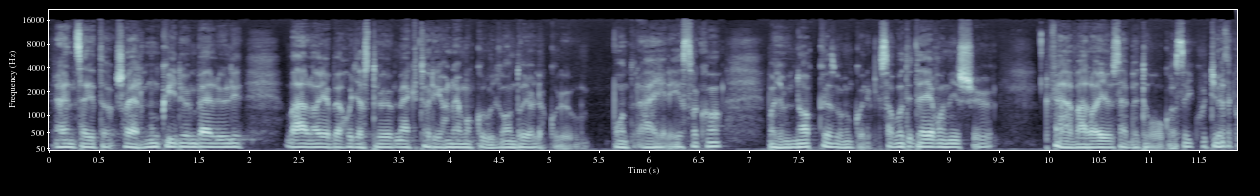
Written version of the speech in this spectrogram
rendszerét, a saját munkaidőn belül vállalja be, hogy azt ő megtöri, hanem akkor úgy gondolja, hogy akkor ő pont ráér éjszaka, vagy amíg napközben, amikor neki szabad ideje van, és ő felvállalja, hogy ebbe dolgozik. Úgyhogy ezek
